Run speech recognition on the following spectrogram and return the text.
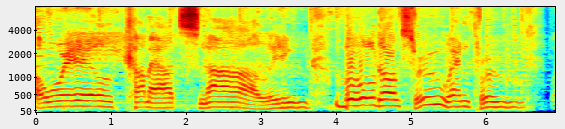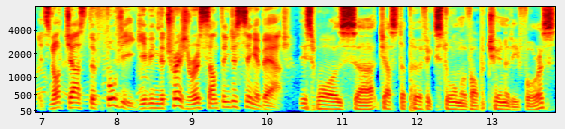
We'll come out snarling, bulldogs through and through. It's not just the footy giving the Treasurer something to sing about. This was uh, just a perfect storm of opportunity for us.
